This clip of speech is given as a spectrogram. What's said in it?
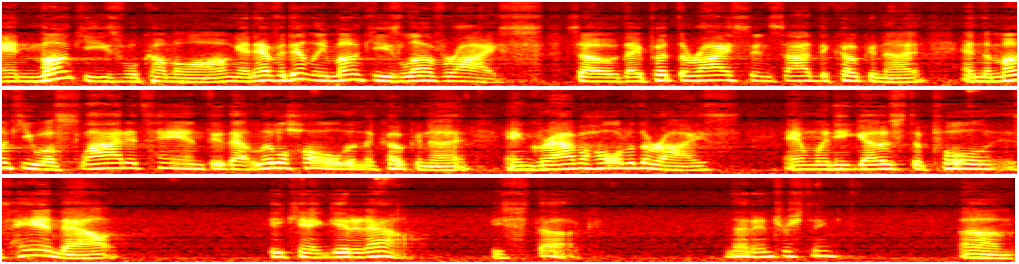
and monkeys will come along, and evidently monkeys love rice. So they put the rice inside the coconut, and the monkey will slide its hand through that little hole in the coconut and grab a hold of the rice. And when he goes to pull his hand out, he can't get it out. He's stuck. Isn't that interesting? Um,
